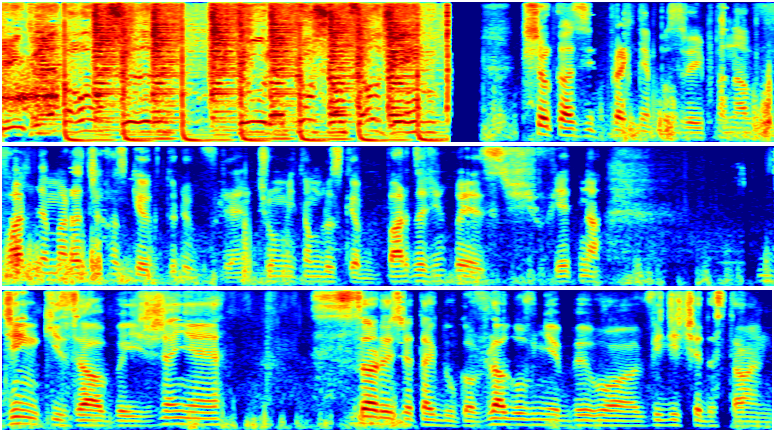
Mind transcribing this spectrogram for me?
Piękne oczy, które kuszą co dzień Przy okazji pragnę pozdrowić pana Waldemara Czechowskiego, który wręczył mi tą bluzkę. Bardzo dziękuję, jest świetna. Dzięki za obejrzenie. Sorry, że tak długo vlogów nie było. Widzicie, dostałem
